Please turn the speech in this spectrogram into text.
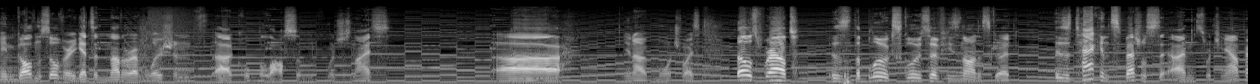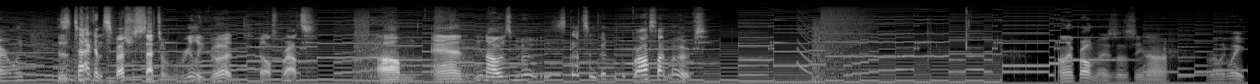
in Gold and Silver, he gets another evolution uh, called Bellossom, which is nice. Uh, you know, more choice. Bellsprout is the blue exclusive, he's not as good. His attack and special I'm switching out, apparently. His attack and special stats are really good, Bellsprouts. Um, and, you know, his he's got some good grass-type moves. Only problem is, is, you know, really weak.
